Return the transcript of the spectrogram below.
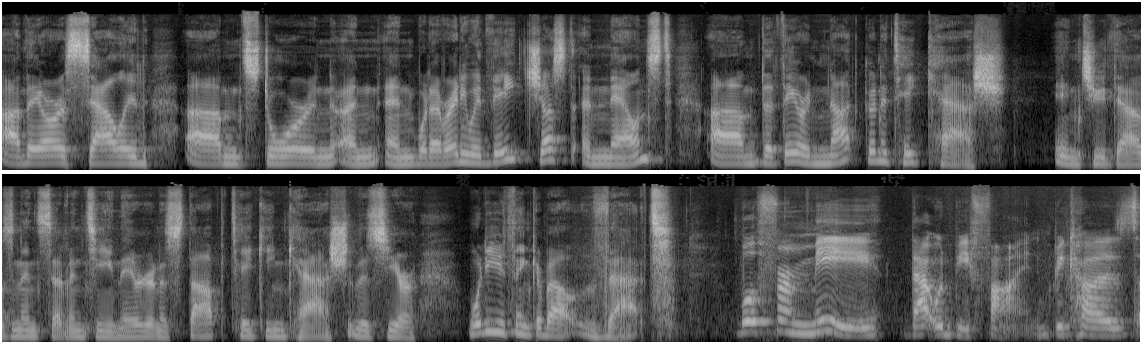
uh, they are a salad um, store and, and and whatever. Anyway, they just announced um, that they are not going to take cash in 2017. They are going to stop taking cash this year. What do you think about that? Well, for me, that would be fine because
